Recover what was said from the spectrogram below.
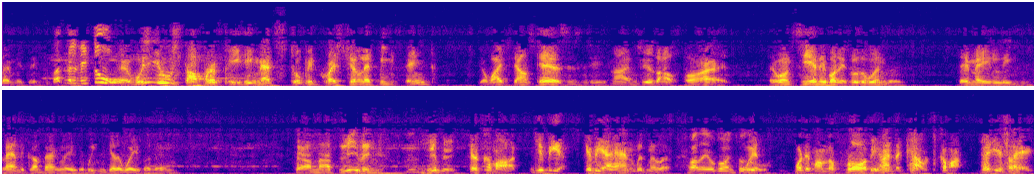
let me think. What will we do? Uh, will you stop repeating that stupid question? Let me think. Your wife's downstairs, isn't she? Nine, she is out. All right. They won't see anybody through the windows. They may leave and plan to come back later. We can get away by then. They are not leaving. Give me, uh, come on. Give me, a, give me a hand with Miller. What are you going to We'll do? Put him on the floor behind the couch. Come on, take his leg.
